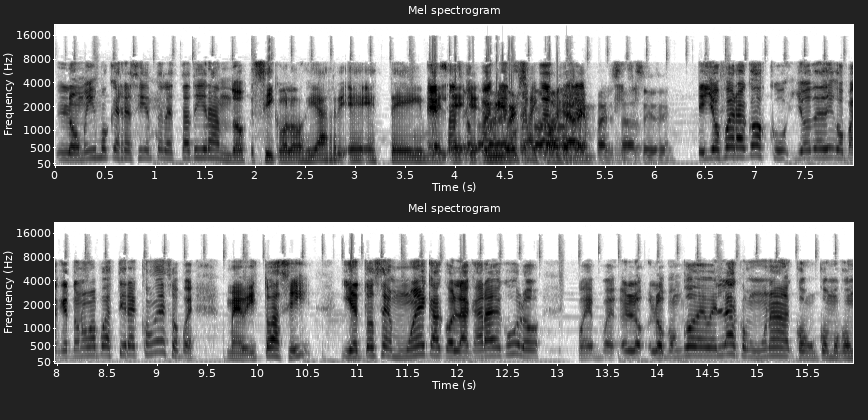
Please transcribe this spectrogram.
lo mismo que Residente le está tirando. Psicología, eh, este, Exacto, eh, eh, sí, sí. Si yo fuera Coscu, yo te digo, para que tú no me puedas tirar con eso, pues me visto así. Y entonces mueca con la cara de culo, pues, pues, lo, lo pongo de verdad con una, con, como con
